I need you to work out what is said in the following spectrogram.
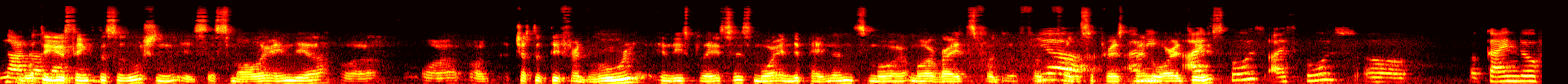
Nagaland. what do you think the solution is? A smaller India or or, or just a different rule in these places? More independence, more more rights for the for, for the suppressed I mean, I minorities. suppose I suppose uh, a kind of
